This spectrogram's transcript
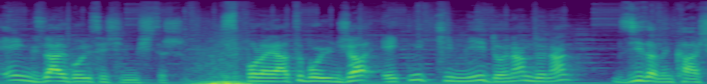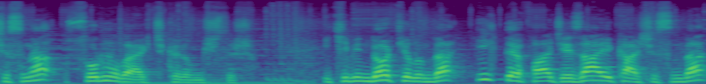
en güzel golü seçilmiştir. Spor hayatı boyunca etnik kimliği dönem dönem Zidane'ın karşısına sorun olarak çıkarılmıştır. 2004 yılında ilk defa Cezayir karşısında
